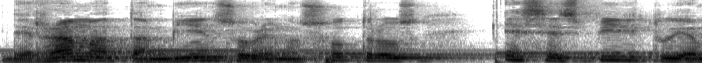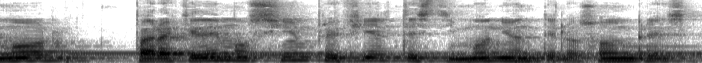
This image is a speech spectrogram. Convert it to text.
derrama también sobre nosotros ese espíritu de amor para que demos siempre fiel testimonio ante los hombres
